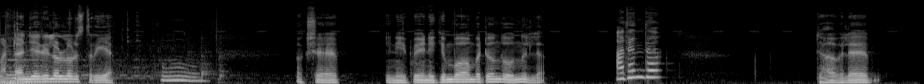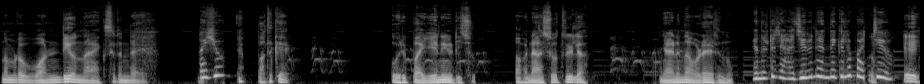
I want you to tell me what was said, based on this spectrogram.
മട്ടാഞ്ചേരിയിലുള്ള ഒരു സ്ത്രീയാ. ഓ. പക്ഷേ ഇനിയിപ്പോ എനിക്കും പോകാൻ പറ്റുമെന്ന് തോന്നുന്നില്ല. അതെന്താ? രാവിലെ നമ്മുടെ വണ്ടി ഒന്ന് ആക്സിഡന്റ് ആയി അയ്യോ പതുക്കെ. ഒരു പയ്യനെ ഇടിച്ചു. അവൻ ആശുപത്രിയിലാ. ഞാനിന്ന് അവിടെ ആയിരുന്നു എന്നിട്ട് രാജീവിന് എന്തെങ്കിലും പറ്റിയോ? ഏയ്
